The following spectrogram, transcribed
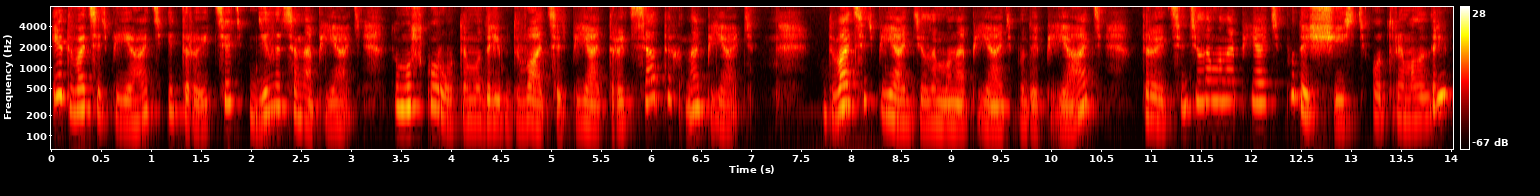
І 25 і 30 ділиться на 5, тому скоротимо дріб 25 тридцятих на 5. 25 ділимо на 5 буде 5, 30 ділимо на 5 буде 6. Отримали дріб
